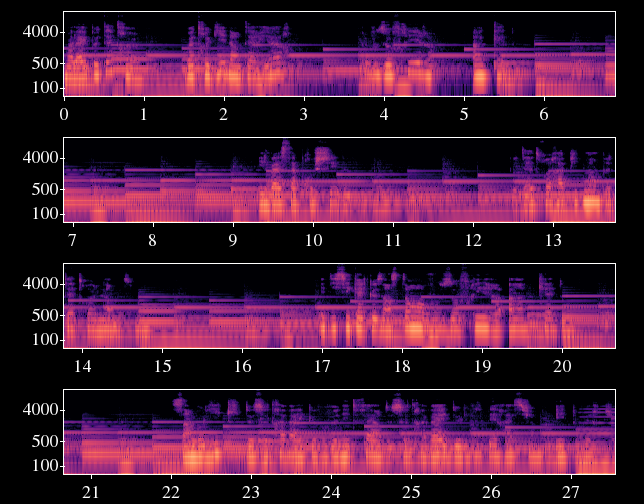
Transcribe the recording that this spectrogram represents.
Voilà, et peut-être votre guide intérieur peut vous offrir un cadeau. Il va s'approcher de vous. Peut-être rapidement, peut-être lentement. Et d'ici quelques instants, vous offrir un cadeau symbolique de ce travail que vous venez de faire, de ce travail de libération et d'ouverture.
